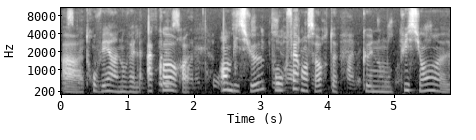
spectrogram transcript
à trouver un nouvel accord ambitieux pour faire en sorte que nous puissions euh,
